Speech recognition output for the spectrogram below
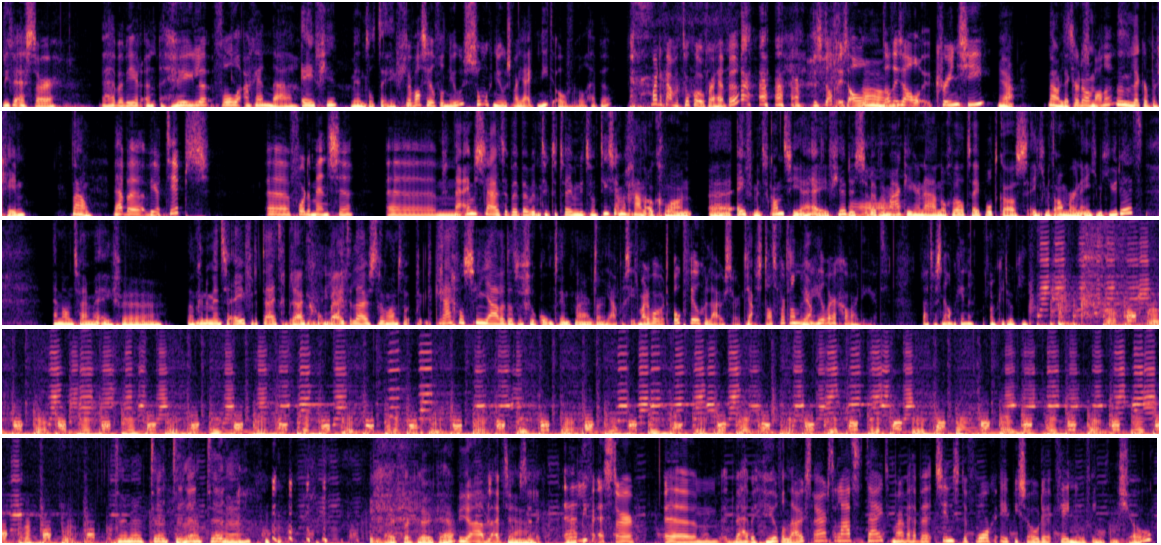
Lieve Esther, we hebben weer een hele volle agenda. Eefje, wentelt Eefje. Er was heel veel nieuws. Sommig nieuws waar jij het niet over wil hebben. Maar daar gaan we het toch over hebben. Dus dat is al, Oh. dat is al cringy. Ja, nou lekker dan. spannend. Een lekker begin. Nou, We hebben weer tips eh, voor de mensen. Ehm, nou, en we sluiten. We, we hebben natuurlijk de twee minuten van Ties. En we gaan ook gewoon eh, even met vakantie, hè, Eefje. Dus we, we Oh. maken hierna nog wel twee podcasts. Eentje met Amber en eentje met Judith. En dan zijn we even... Dan kunnen mensen even de tijd gebruiken om Ja. bij te luisteren. Want we, we krijgen wel signalen dat we veel content maken. ja, precies. Maar er wordt ook veel geluisterd. Ja. Dus dat wordt dan weer Ja. heel erg gewaardeerd. Laten we snel beginnen. Okidoki. Blijft ook leuk, hè? Ja, blijft heel Ja. gezellig. Ja. Lieve Esther, ehm, we hebben heel veel luisteraars de laatste tijd. Maar we hebben sinds de vorige episode geen nieuwe vrienden van de show.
